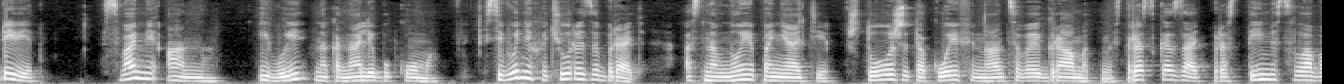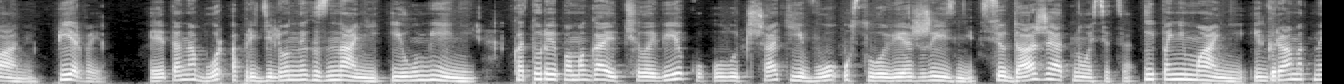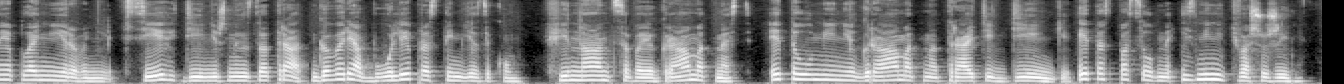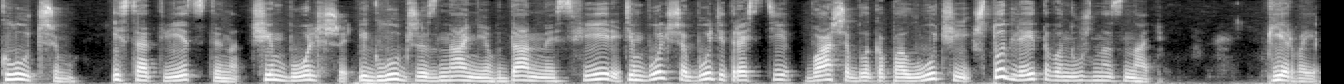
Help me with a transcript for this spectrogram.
Привет! С вами Анна и вы на канале Букома. Сегодня хочу разобрать основное понятие, что же такое финансовая грамотность, рассказать простыми словами. Первое – это набор определенных знаний и умений, которые помогают человеку улучшать его условия жизни. Сюда же относятся и понимание, и грамотное планирование всех денежных затрат. Говоря более простым языком, финансовая грамотность это умение грамотно тратить деньги. Это способно изменить вашу жизнь к лучшему. И, соответственно, чем больше и глубже знания в данной сфере, тем больше будет расти ваше благополучие. Что для этого нужно знать? Первое.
